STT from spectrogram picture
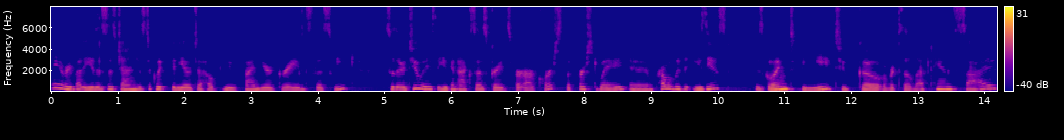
Hey everybody, this is Jen. Just a quick video to help you find your grades this week. So there are two ways that you can access grades for our course. The first way, and probably the easiest, is going to be to go over to the left-hand side.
